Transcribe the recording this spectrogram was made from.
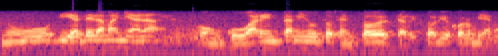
10 de la mañana con 40 minutos en todo el territorio colombiano.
